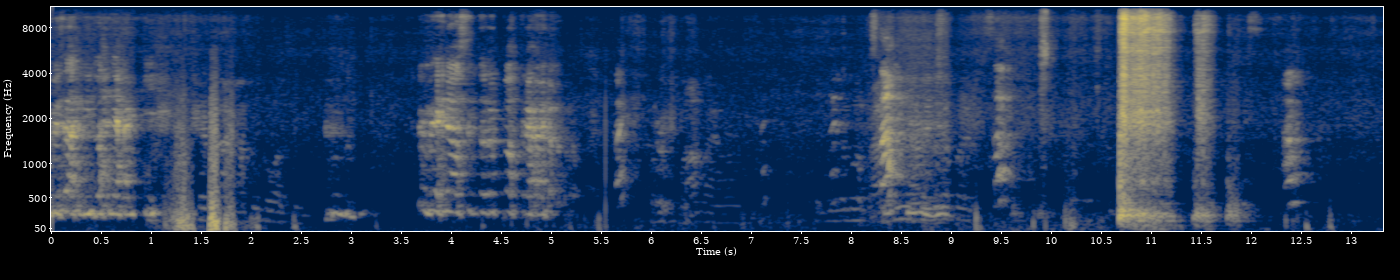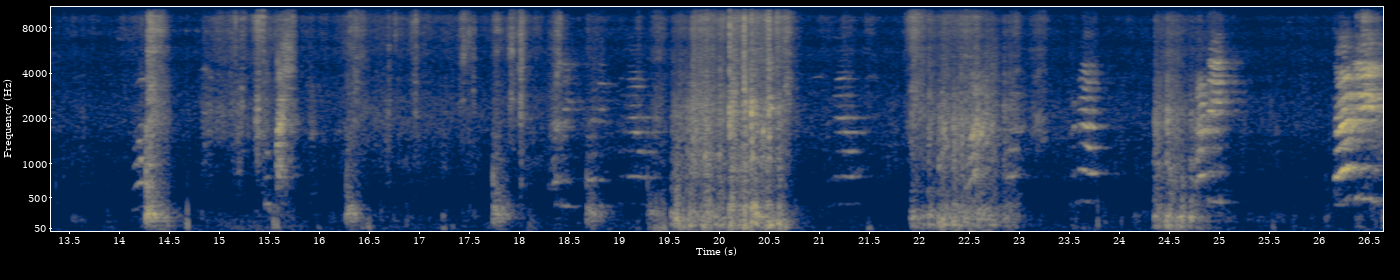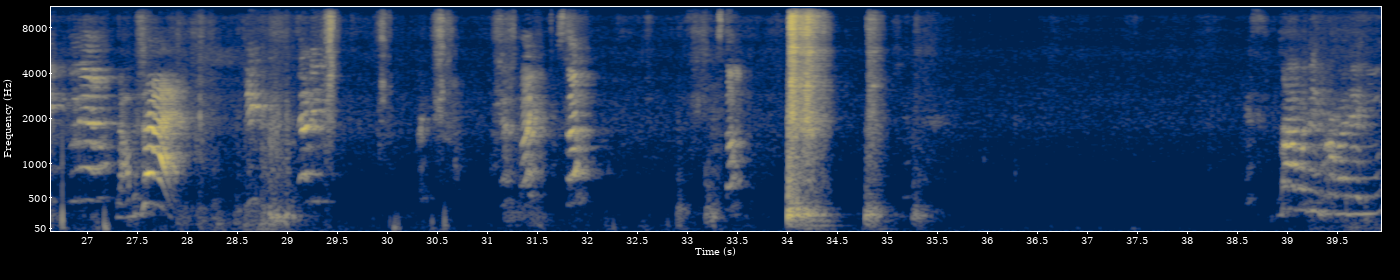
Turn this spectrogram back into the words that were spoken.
vyzahlídla nějaký. Vyhnal si to do závodní provedení.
